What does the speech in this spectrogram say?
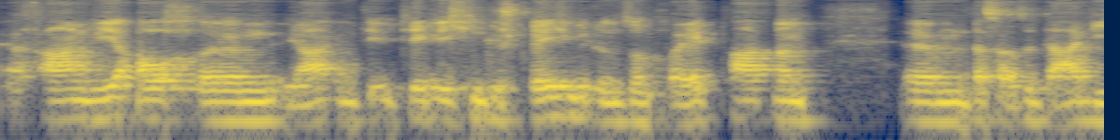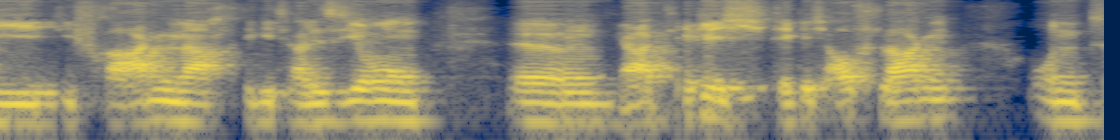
erfahren wir auch ja, im täglichen Gespräch mit unseren Projektpartnern, dass also da die, die Fragen nach Digitalisierung ja, täglich, täglich aufschlagen. Und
